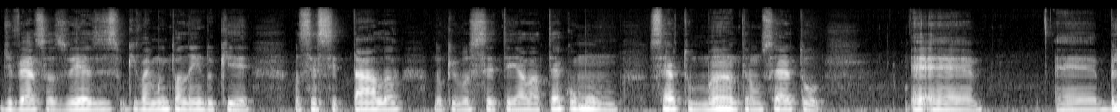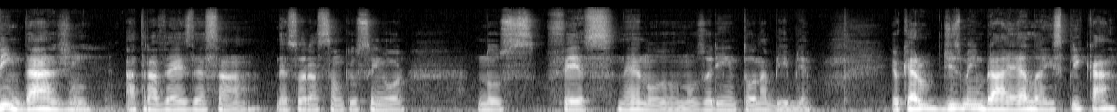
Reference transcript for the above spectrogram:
diversas vezes, o que vai muito além do que você citá-la, do que você ter ela até como um certo mantra, um certo é, é, é blindagem através dessa, dessa oração que o Senhor nos fez, né, no, nos orientou na Bíblia. Eu quero desmembrar ela e explicar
